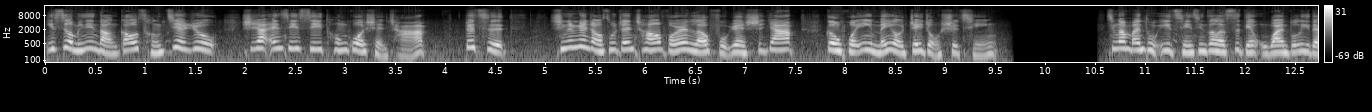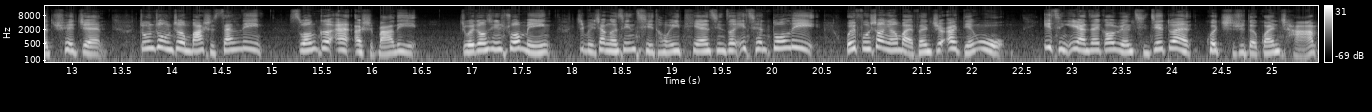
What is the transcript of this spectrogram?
疑似有民进党高层介入，是让 NCC 通过审查。对此，行政院长苏贞昌否认了府院施压，更回应没有这种事情。新冠本土疫情新增了四点五万多例的确诊，中重症八十三例，死亡个案二十八例。指挥中心说明，这比上个星期同一天新增一千多例，微幅上扬百分之二点五。疫情依然在高原期阶段，会持续的观察。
